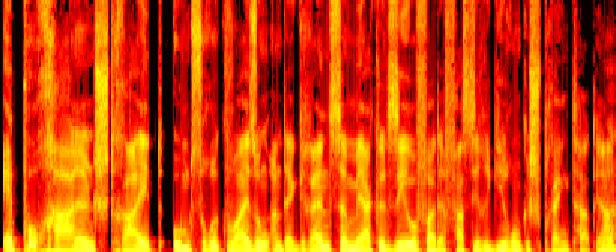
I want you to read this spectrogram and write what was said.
epochalen Streit um Zurückweisung an der Grenze Merkel-Seehofer, der fast die Regierung gesprengt hat, ja?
